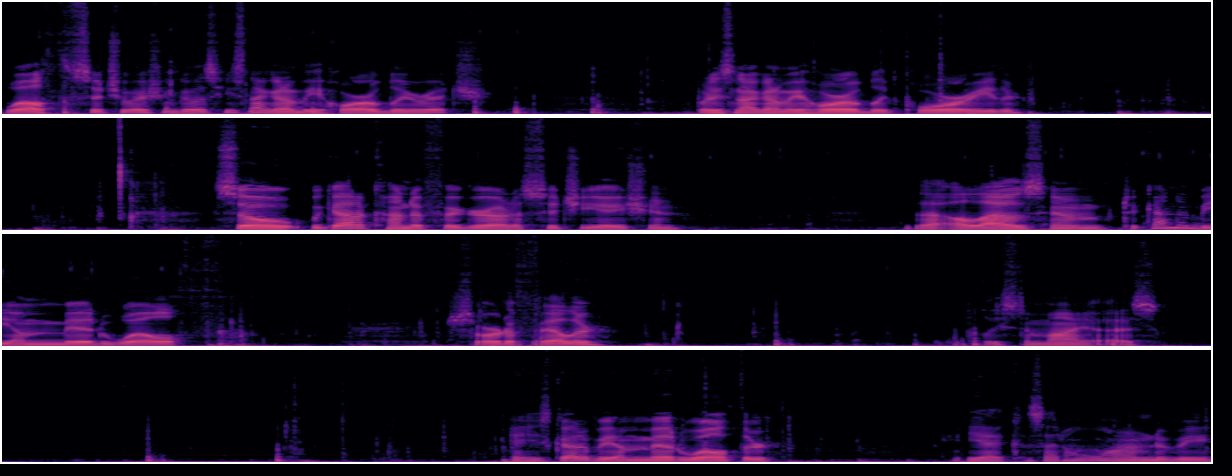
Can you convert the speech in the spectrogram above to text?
wealth situation goes, he's not going to be horribly rich. But he's not going to be horribly poor either. So, we got to kind of figure out a situation that allows him to kind of be a mid-wealth sort of feller. At least in my eyes. Yeah, he's got to be a mid-wealther. Yeah, because I don't want him to be...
